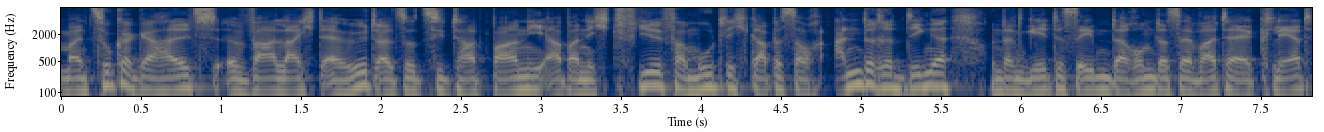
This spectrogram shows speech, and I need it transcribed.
mein Zuckergehalt war leicht erhöht, also Zitat Barney, aber nicht viel. Vermutlich gab es auch andere Dinge und dann geht es eben darum, dass er weiter erklärt,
